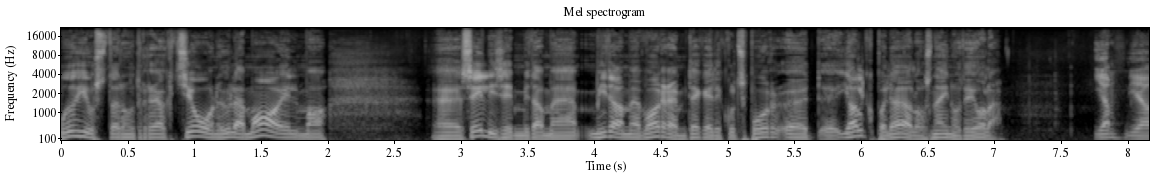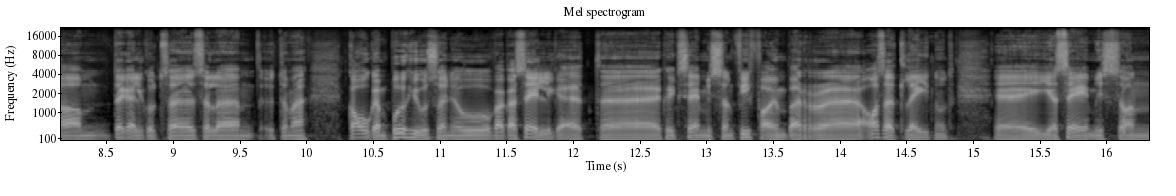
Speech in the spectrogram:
põhjustanud reaktsioone üle maailma äh, selliseid, mida me, mida me varem tegelikult spor-, äh, jalgpalli ajaloos näinud ei ole jah, ja tegelikult see, selle, ütleme, kaugem põhjus on ju väga selge, et äh, kõik see, mis on FIFA ümber äh, aset leidnud äh, ja see, mis on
